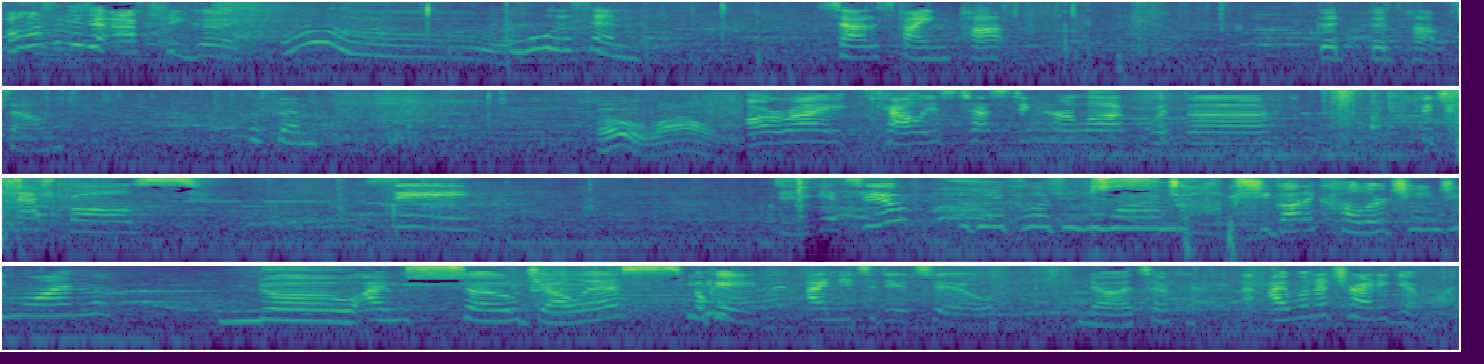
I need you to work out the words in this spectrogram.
Honestly, these are actually good. Ooh. Ooh, listen. Satisfying pop. Good, good pop sound. Listen. Oh, wow. All right, Callie's testing her luck with the fidget mesh balls. see. Did you get two? Okay, got a color changing one. Stop. She got a color changing one. No, I'm so jealous. Okay, I need to do two. No, it's okay. I, I want to try to get one.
